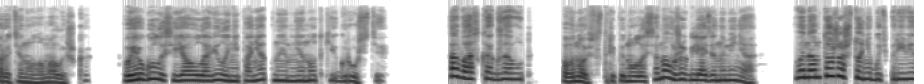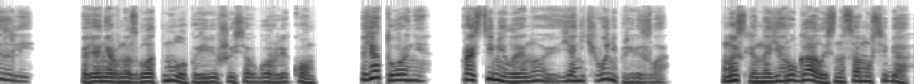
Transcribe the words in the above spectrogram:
протянула малышка. В ее голосе я уловила непонятные мне нотки грусти. «А вас как зовут?» Вновь встрепенулась она, уже глядя на меня. «Вы нам тоже что-нибудь привезли?» Я нервно сглотнула появившийся в горле ком. «Я Торони. Прости, милая, но я ничего не привезла». Мысленно я ругалась на саму себя.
